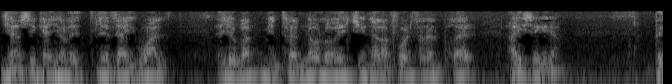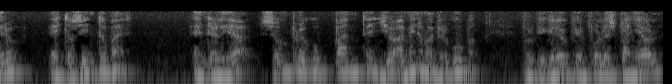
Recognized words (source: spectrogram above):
Ya sé que a ellos les, da igual. Ellos van, mientras no lo echen a la fuerza del poder, ahí seguirán. Pero estos síntomas en realidad son preocupantes. Yo, a mí no me preocupan, porque creo que el pueblo español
